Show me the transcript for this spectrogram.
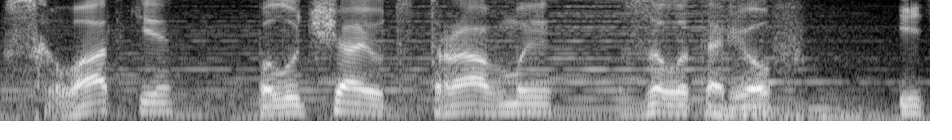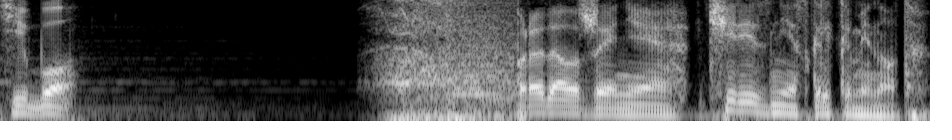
в схватке получают травмы Золотарев и Тибо. Продолжение через несколько минут.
